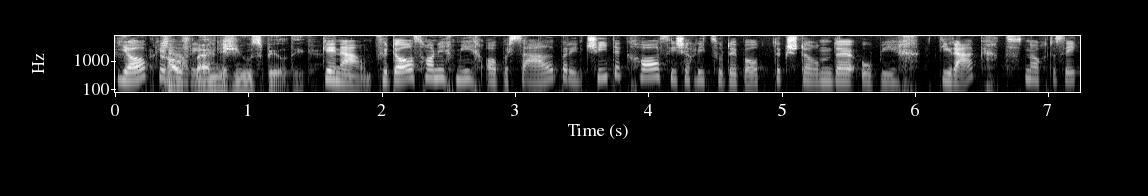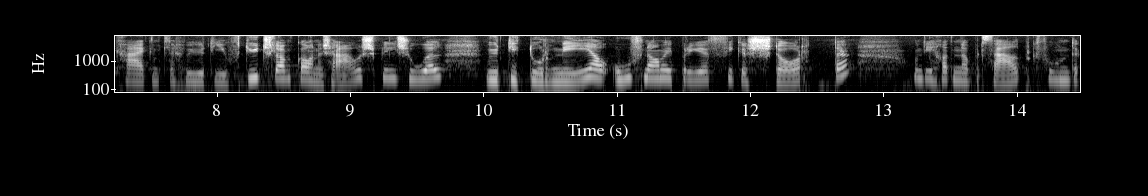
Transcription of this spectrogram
Ja, genau, Kaufmännische richtig. Ausbildung. Genau. Für das habe ich mich aber selber entschieden. Es ist ein bisschen zur Debatte gestanden, ob ich direkt nach der SEC eigentlich würde auf Deutschland gehen, eine Schauspielschule, würde die Tournee an Aufnahmeprüfungen starten. Und ich habe dann aber selber gefunden,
